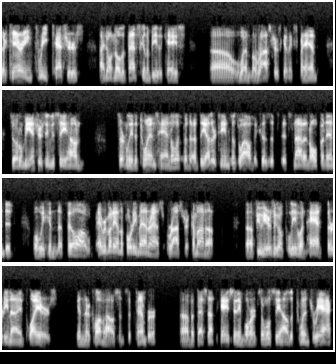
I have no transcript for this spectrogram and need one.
They're carrying three catchers. I don't know that that's going to be the case uh, when the rosters can expand. So it'll be interesting to see how certainly the Twins handle it, but uh, the other teams as well, because it's it's not an open ended. Well, we can uh, fill all, everybody on the 40 man roster. Come on up. Uh, a few years ago, Cleveland had 39 players in their clubhouse in September. Uh, but that's not the case anymore. And so we'll see how the Twins react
